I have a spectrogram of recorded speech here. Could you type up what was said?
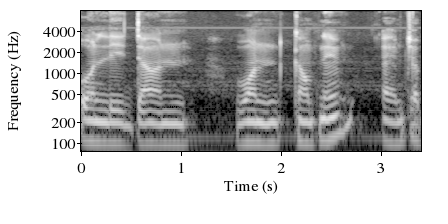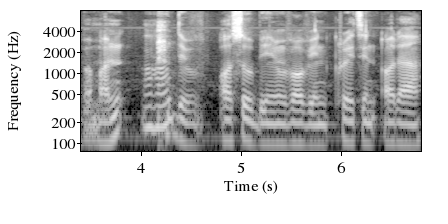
only done one company, um, Jobberman. They've also been involved in creating other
